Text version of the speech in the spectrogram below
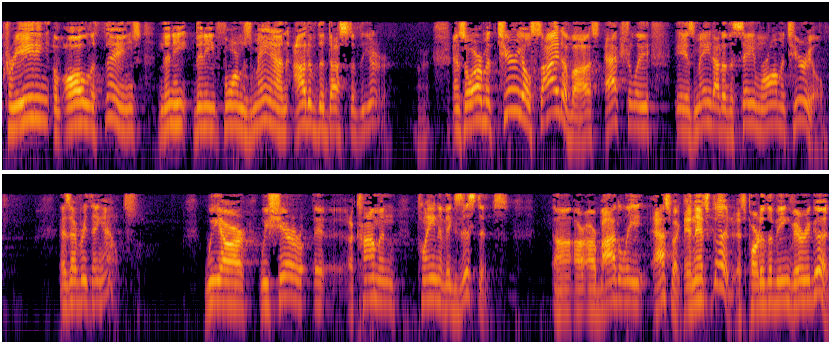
creating of all the things, then he, then he forms man out of the dust of the earth. And so our material side of us actually is made out of the same raw material as everything else. We are, we share a, a common plane of existence, uh, our, our bodily aspect. And that's good. That's part of the being very good.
